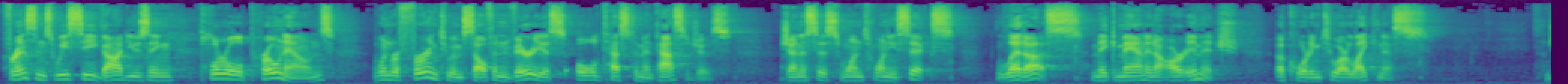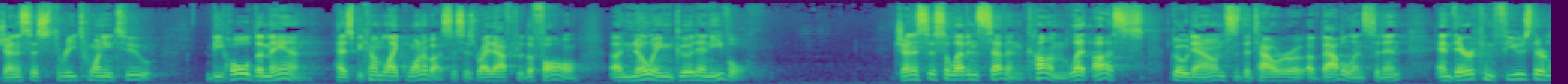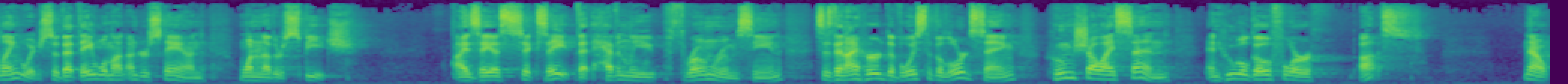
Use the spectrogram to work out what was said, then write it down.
For instance, we see God using plural pronouns when referring to himself in various Old Testament passages. Genesis 1:26, "Let us make man in our image." According to our likeness. Genesis 3:22 Behold the man has become like one of us. This is right after the fall, uh, knowing good and evil. Genesis 11:7 Come, let us go down. This is the Tower of Babel incident, and there confuse their language so that they will not understand one another's speech. Isaiah 6 8, that heavenly throne room scene, says, Then I heard the voice of the Lord saying, whom shall I send, and who will go for us? Now,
